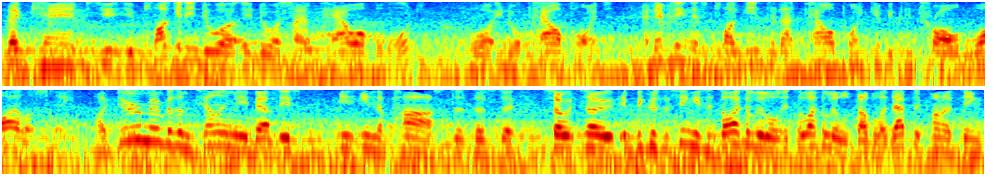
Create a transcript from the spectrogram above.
that can you, you plug it into a into a say a power board or into a PowerPoint, and everything that's plugged into that PowerPoint can be controlled wirelessly. I do remember them telling me about this in, in the past. That the, the, so it, so it, because the thing is, it's like a little it's like a little double adapter kind of thing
